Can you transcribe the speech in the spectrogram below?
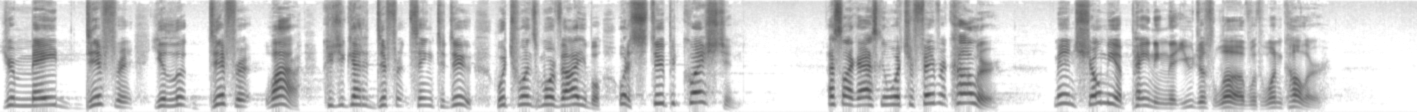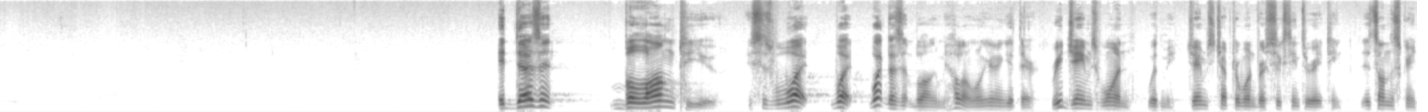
You're made different. You look different. Why? Because you got a different thing to do. Which one's more valuable? What a stupid question. That's like asking, what's your favorite color? Man, show me a painting that you just love with one color. It doesn't belong to you. He says, what, what, what doesn't belong to me? Hold on, we're going to get there. Read James 1 with me. James chapter 1, verse 16 through 18. It's on the screen.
